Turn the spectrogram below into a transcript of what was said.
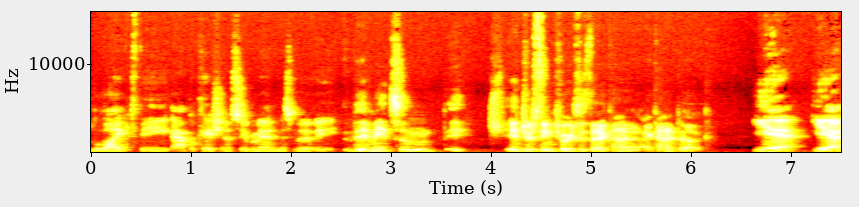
liked the application of Superman in this movie. They made some interesting choices that I kind of I kind of dug. Yeah, yeah,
